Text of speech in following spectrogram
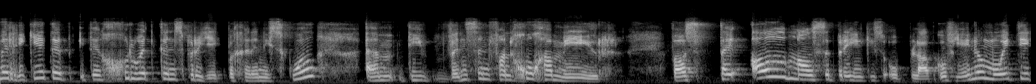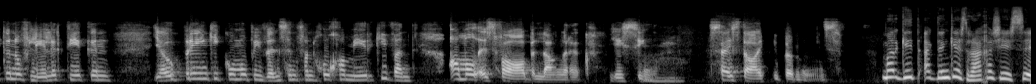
Maritjie het 'n het 'n groot kunsprojek begin in die skool. Ehm um, die Winsin van Goggamuur waar sy almal se prentjies opplak of jy nou mooi teken of lelik teken jou prentjie kom op die Winsin van Goggamuurtjie want almal is vir haar belangrik. Jy sien. Sy's daai tipe mens. Maar Giet, ek dink jy's reg as jy sê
